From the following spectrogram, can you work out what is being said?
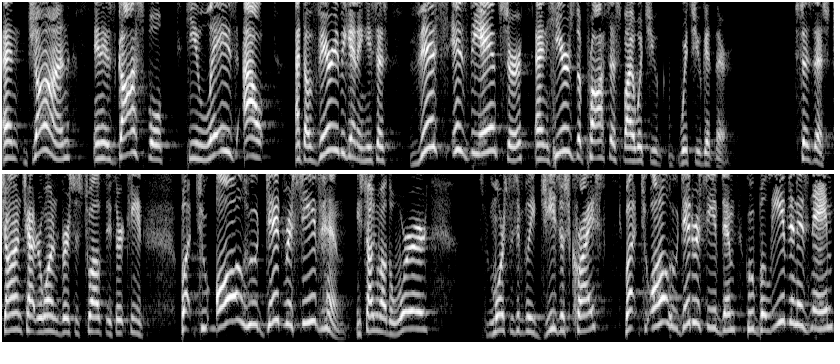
And John in his gospel, he lays out at the very beginning, he says, This is the answer, and here's the process by which you, which you get there. He says this John chapter 1, verses 12 through 13. But to all who did receive him, he's talking about the word, more specifically, Jesus Christ. But to all who did receive him, who believed in his name,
